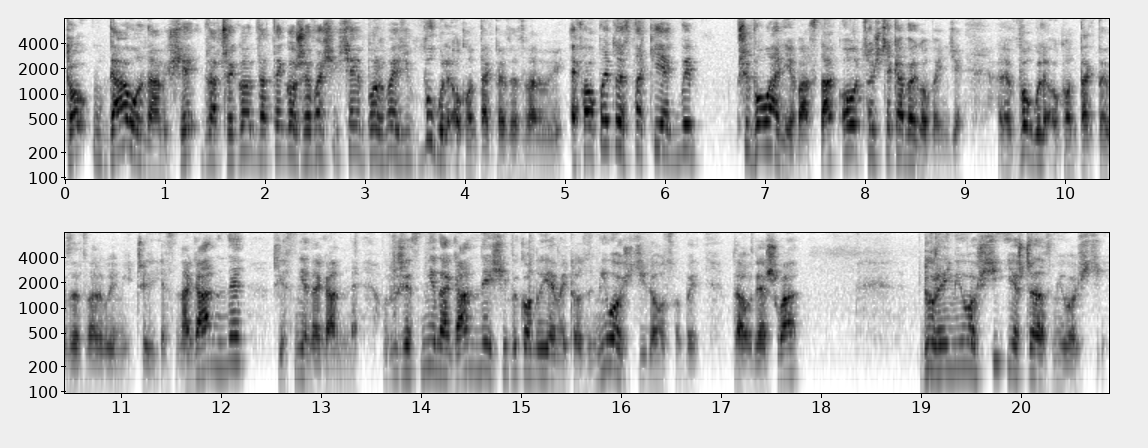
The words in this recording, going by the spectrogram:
to udało nam się. Dlaczego? Dlatego, że właśnie chciałem porozmawiać w ogóle o kontaktach ze zmarłymi. EVP to jest takie jakby przywołanie Was, tak? O, coś ciekawego będzie. Ale w ogóle o kontaktach ze zmarłymi. Czy jest naganne, czy jest nienaganne? Otóż jest nienaganne, jeśli wykonujemy to z miłości do osoby, która odeszła, dużej miłości i jeszcze raz miłości.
